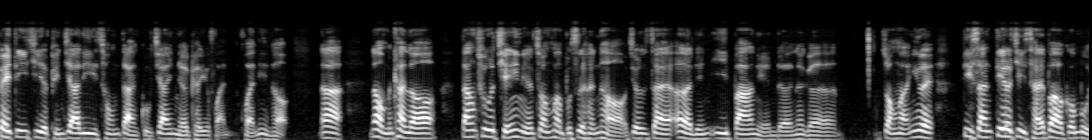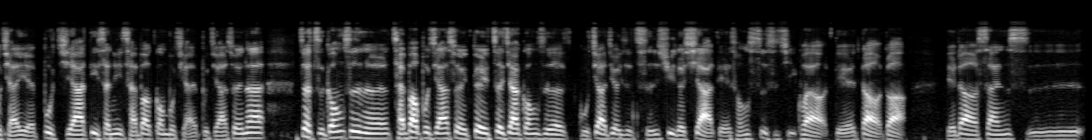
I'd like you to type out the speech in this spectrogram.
被第一季的评价利益冲淡，股价因而可以反反应哈。那那我们看哦，当初前一年的状况不是很好，就是在二零一八年的那个状况，因为第三、第二季财报公布起来也不佳，第三季财报公布起来也不佳，所以呢。这子公司呢财报不佳，所以对这家公司的股价就一直持续的下跌，从四十几块哦跌到多少？跌到三十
